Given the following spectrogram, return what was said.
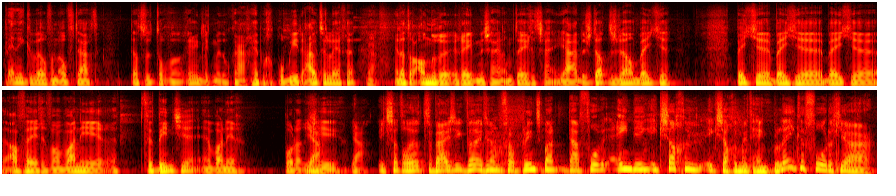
ben ik er wel van overtuigd dat we het toch wel redelijk met elkaar hebben geprobeerd uit te leggen. Ja. En dat er andere redenen zijn om tegen te zijn. Ja, dus dat is wel een beetje, beetje, beetje, beetje afwegen van wanneer verbind je en wanneer polariseer Ja, je. ja, ik zat al te wijzen. Ik wil even naar mevrouw Prins, maar daarvoor één ding. Ik zag u, ik zag u met Henk Bleker vorig jaar.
